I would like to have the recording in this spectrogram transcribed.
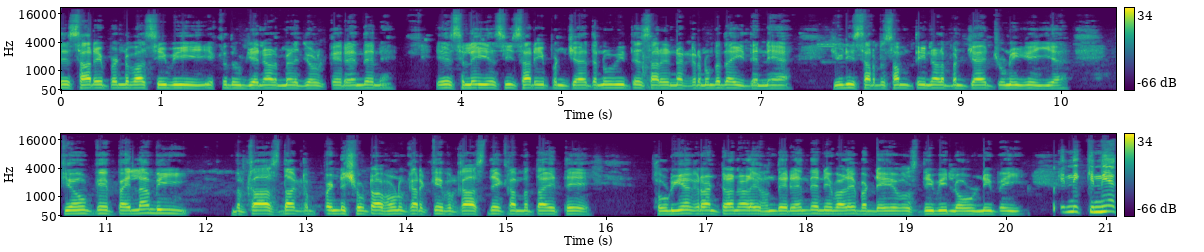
ਤੇ ਸਾਰੇ ਪਿੰਡ ਵਾਸੀ ਵੀ ਇੱਕ ਦੂਜੇ ਨਾਲ ਮਿਲ ਜੁਲ ਕੇ ਰਹਿੰਦੇ ਨੇ। ਇਸ ਲਈ ਅਸੀਂ ਸਾਰੀ ਪੰਚਾਇਤ ਨੂੰ ਵੀ ਤੇ ਸਾਰੇ ਨਗਰ ਨੂੰ ਵਧਾਈ ਦਿੰਦੇ ਹਾਂ ਜਿਹੜੀ ਸਰਬਸੰਮਤੀ ਨਾਲ ਪੰਚਾਇਤ ਚੁਣੀ ਗਈ ਹੈ। ਕਿਉਂਕਿ ਪਹਿਲਾਂ ਵੀ ਵਿਕਾਸ ਦਾ ਪਿੰਡ ਛੋਟਾ ਹੋਣ ਕਰਕੇ ਵਿਕਾਸ ਦੇ ਕੰਮ ਤਾਂ ਇੱਥੇ ਥੋੜੀਆਂ ਗਰੰਟਾਂ ਨਾਲੇ ਹੁੰਦੇ ਰਹਿੰਦੇ ਨੇ ਵਾਲੇ ਵੱਡੇ ਉਸ ਦੀ ਵੀ ਲੋੜ ਨਹੀਂ ਪਈ। ਕਿੰਨੀ ਕਿੰਨੀਆਂ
